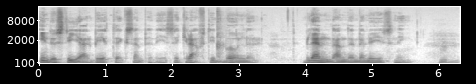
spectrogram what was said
industriarbete exempelvis, kraftigt buller, bländande belysning mm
